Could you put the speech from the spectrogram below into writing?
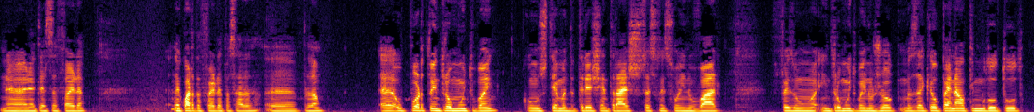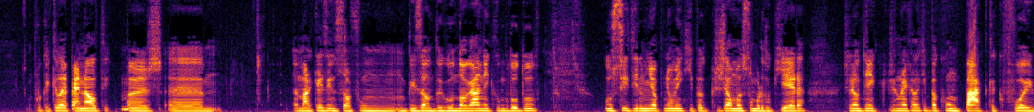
na, na terça-feira, na quarta-feira passada, uh, perdão. Uh, o Porto entrou muito bem, com um sistema de três centrais, se começou a inovar, fez um, entrou muito bem no jogo, mas aquele penalti mudou tudo, porque aquilo é penalti, mas uh, a Marquezine sofre um, um pisão de Gundogan e que mudou tudo. O City, na minha opinião, é uma equipa que já é uma sombra do que era, já não, tinha, já não é aquela equipa compacta que foi,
